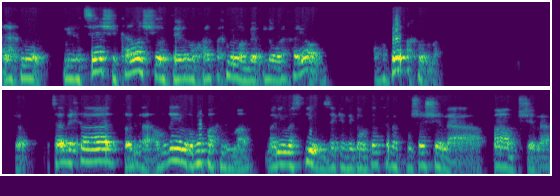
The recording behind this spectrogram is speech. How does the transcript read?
אנחנו נרצה שכמה שיותר נאכל פחמימה לאורך היום. הרבה פחמימה. עכשיו, מצד אחד, אתה יודע, אומרים הרבה פחמימה, ואני מסכים לזה, כי זה גם נותן לך את התחושה של הפאמפ, של, ה,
